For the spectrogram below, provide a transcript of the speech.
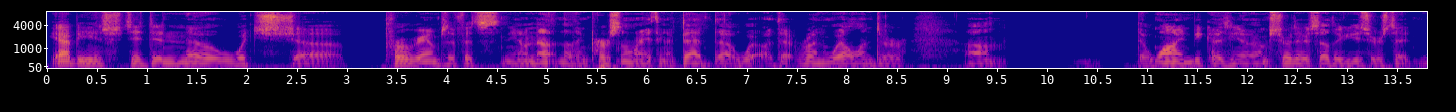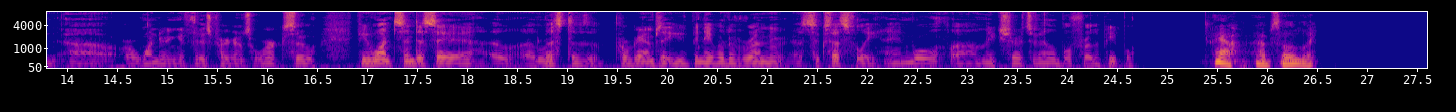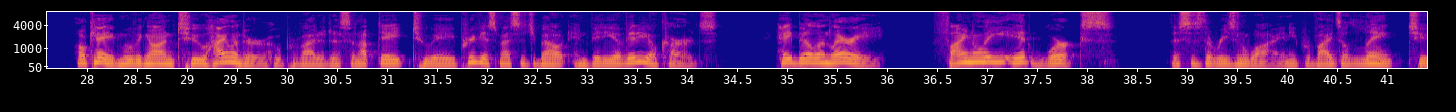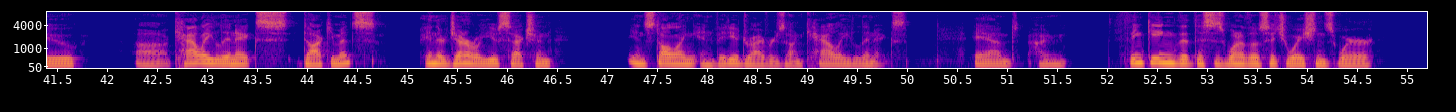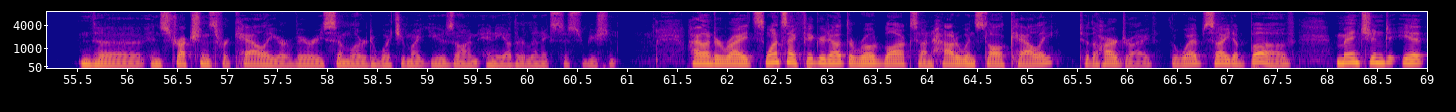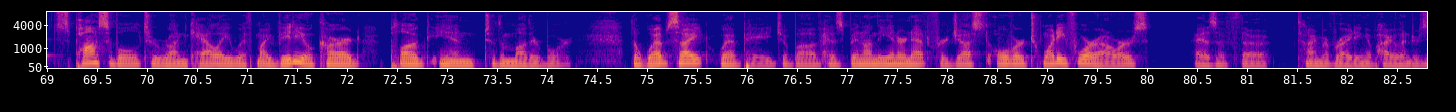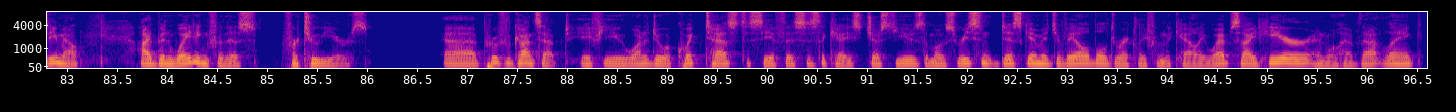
Yeah, I'd be interested to know which uh, programs, if it's you know not nothing personal or anything like that, uh, that run well under um, the wine because you know I'm sure there's other users that uh, are wondering if those programs work. So if you want, send us a, a, a list of the programs that you've been able to run successfully, and we'll uh, make sure it's available for other people. Yeah, absolutely. Okay, moving on to Hilander, who provided us an update to a previous message about NVIDIA video cards. Hey, Bill and Larry, finally it works. This is the reason why. And he provides a link to uh, Kali Linux documents in their general use section installing NVIDIA drivers on Kali Linux. And I'm thinking that this is one of those situations where the instructions for Kali are very similar to what you might use on any other Linux distribution. Hilander writes Once I figured out the roadblocks on how to install Kali, to the hard drive. The website above mentioned it's possible to run Kali with my video card plugged into the motherboard. The website webpage above has been on the internet for just over 24 hours as of the time of writing of Hilander's email. I've been waiting for this for two years. Uh, proof of concept. If you want to do a quick test to see if this is the case, just use the most recent disk image available directly from the Kali website here, and we'll have that link.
